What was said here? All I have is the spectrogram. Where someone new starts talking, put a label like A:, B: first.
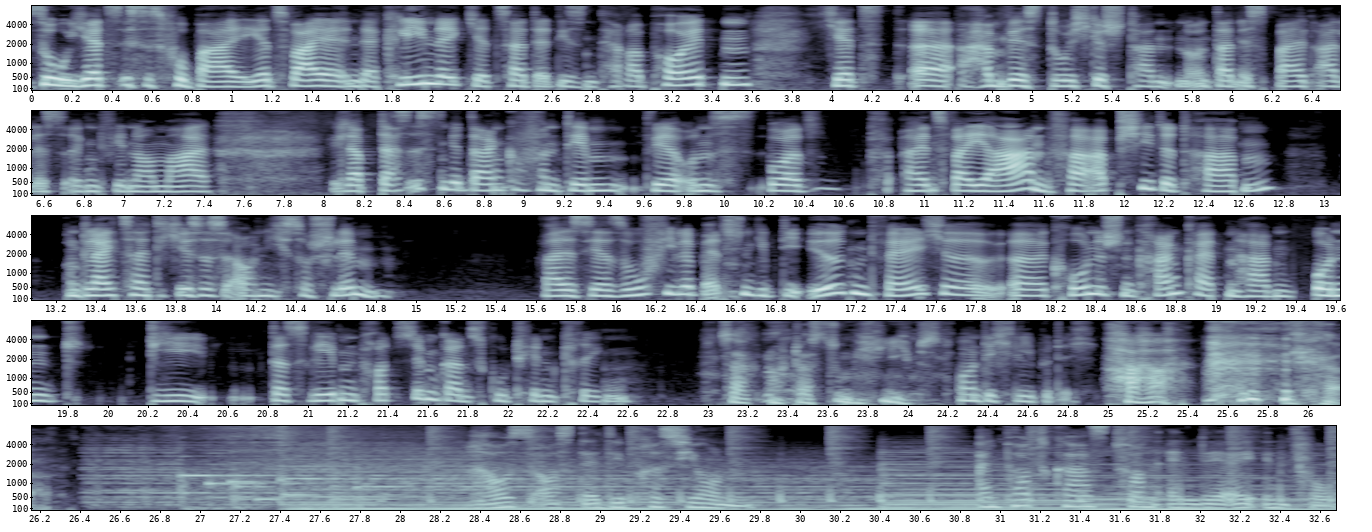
A: so, jetzt ist es vorbei. Jetzt war er in der Klinik, jetzt hat er diesen Therapeuten, jetzt äh, haben wir es durchgestanden und dann ist bald alles irgendwie normal. Ich glaube, das ist ein Gedanke, von dem wir uns vor ein, zwei Jahren verabschiedet haben. Und gleichzeitig ist es auch nicht so schlimm, weil es ja so viele Menschen gibt, die irgendwelche äh, chronischen Krankheiten haben und die das Leben trotzdem ganz gut hinkriegen.
B: Sag noch, dass du mich liebst.
A: Und ich liebe dich.
B: Haha.
C: Ja.
D: Raus aus der Depression. Ein Podcast von NDR Info.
